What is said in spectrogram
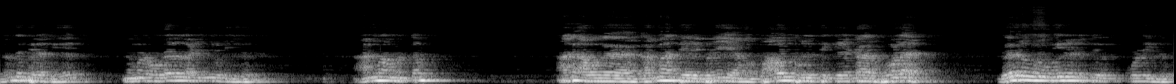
இறந்த பிறகு நம்மளோட உடல் அழிந்து விடுகிறது. ஆன்மா மட்டும் ஆக அவங்க கர்மா தேவைப்படி அவங்க பாவ கேட்டார் போல வேறு ஒரு உயிரெடுத்து கொள்ளுகிறது.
